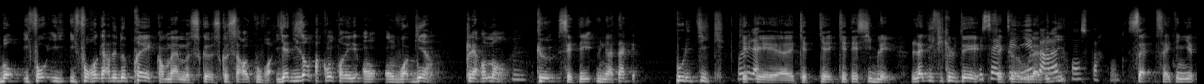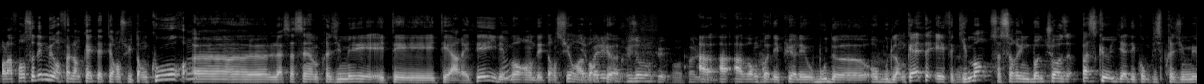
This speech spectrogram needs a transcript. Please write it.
Bon, il faut, il, il faut regarder de près quand même ce que, ce que ça recouvre. Il y a dix ans, par contre, on, est- on- on voit bien, clairement, Mm. que c'était une attaque politique Oui, qui, la- était, euh, qui, qui- qui était ciblée. La difficulté, Mais ça a c'est été nié par la dit, France, par contre. ça, ça a été nié par la France au début. Enfin, l'enquête était ensuite en cours. Mm. Euh, L'assassin présumé était, était arrêté. Il est Mm. mort en détention avant les que, plus. a- qu'on ait pu aller au bout de, au bout de l'enquête. Et effectivement, ça serait une bonne chose parce qu'il y a des complices présumés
